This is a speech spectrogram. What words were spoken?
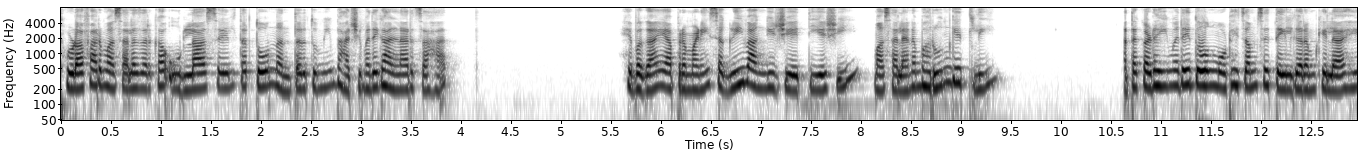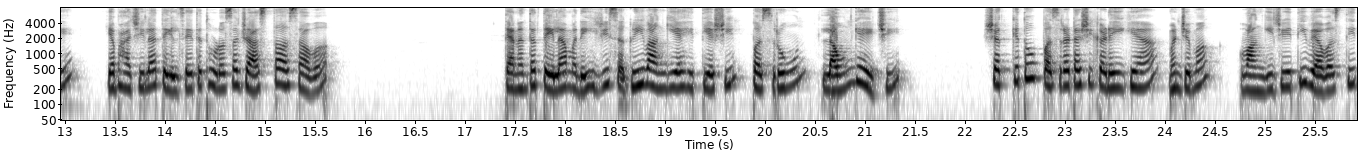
थोडाफार मसाला जर का उरला असेल तर तो नंतर तुम्ही भाजीमध्ये घालणारच आहात. हे बघा याप्रमाणे सगळी वांगी जी आहे ती अशी मसाल्यानं भरून घेतली. आता कढईमध्ये दोन मोठे चमचे तेल गरम केलं आहे. या भाजीला तेलचे ते थोडंसं जास्त असावं. त्यानंतर तेलामध्ये ही जी सगळी वांगी आहे ती अशी पसरवून लावून घ्यायची. शक्यतो पसरट अशी कढई घ्या म्हणजे मग वांगी जी आहे ती व्यवस्थित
